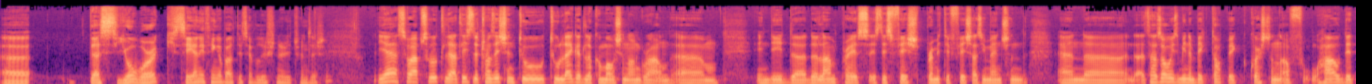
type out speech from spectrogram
Uh, does your work say anything about this evolutionary transition? Yeah, so absolutely. At least the transition to, to legged locomotion on ground. Um, indeed, uh, the lamprey is, is, this fish, primitive fish, as you mentioned, and uh, it has always been a big topic question of how did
